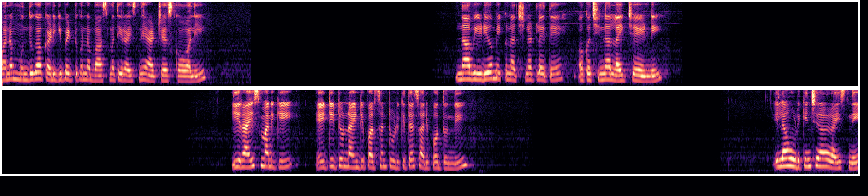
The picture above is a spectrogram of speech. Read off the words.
మనం ముందుగా కడిగి పెట్టుకున్న బాస్మతి రైస్ని యాడ్ చేసుకోవాలి. నా వీడియో మీకు నచ్చినట్లయితే ఒక చిన్న లైక్ చేయండి. ఈ రైస్ మనకి ఎయిటీ టు నైంటీ పర్సెంట్ ఉడికితే సరిపోతుంది. ఇలా ఉడికించిన రైస్ని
